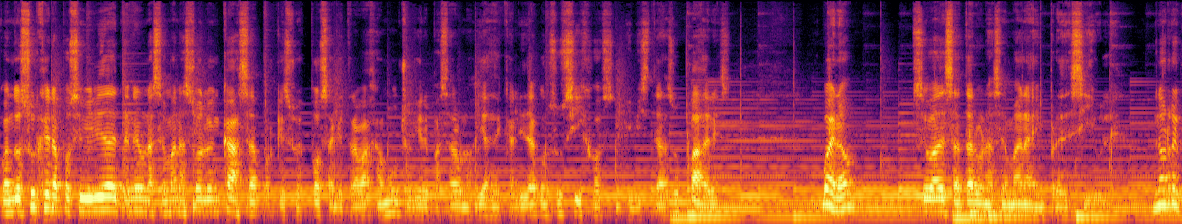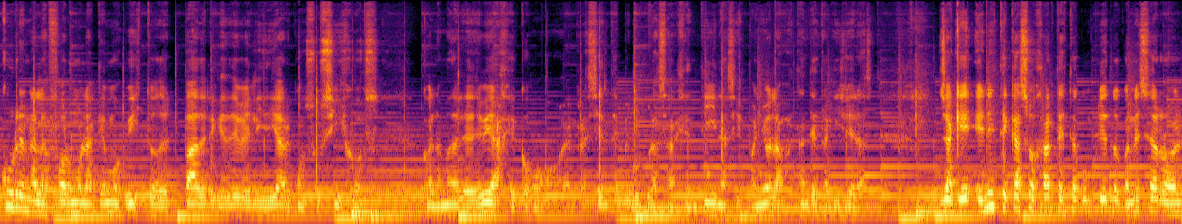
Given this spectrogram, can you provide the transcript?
Cuando surge la posibilidad de tener una semana solo en casa, porque su esposa que trabaja mucho quiere pasar unos días de calidad con sus hijos y visitar a sus padres, bueno, se va a desatar una semana impredecible. No recurren a la fórmula que hemos visto del padre que debe lidiar con sus hijos, con la madre de viaje, como en recientes películas argentinas y españolas bastante taquilleras, ya que en este caso Hart está cumpliendo con ese rol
